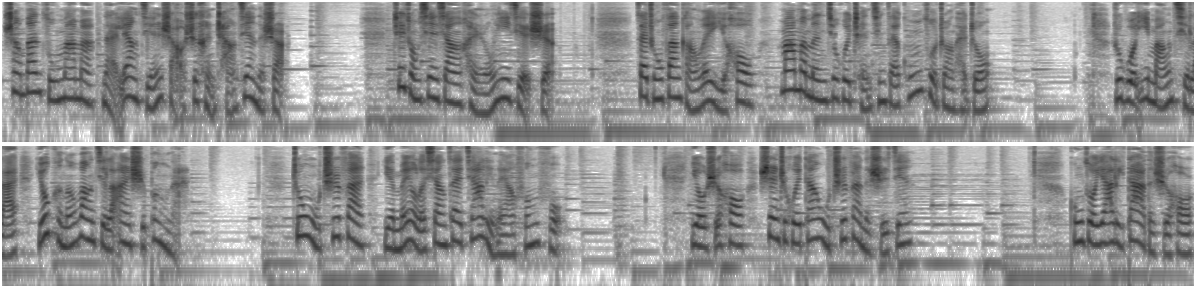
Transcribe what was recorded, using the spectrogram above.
上班族妈妈奶量减少是很常见的事儿。这种现象很容易解释，在重返岗位以后，妈妈们就会沉浸在工作状态中。如果一忙起来，有可能忘记了按时泵奶。中午吃饭也没有了像在家里那样丰富，有时候甚至会耽误吃饭的时间。工作压力大的时候，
